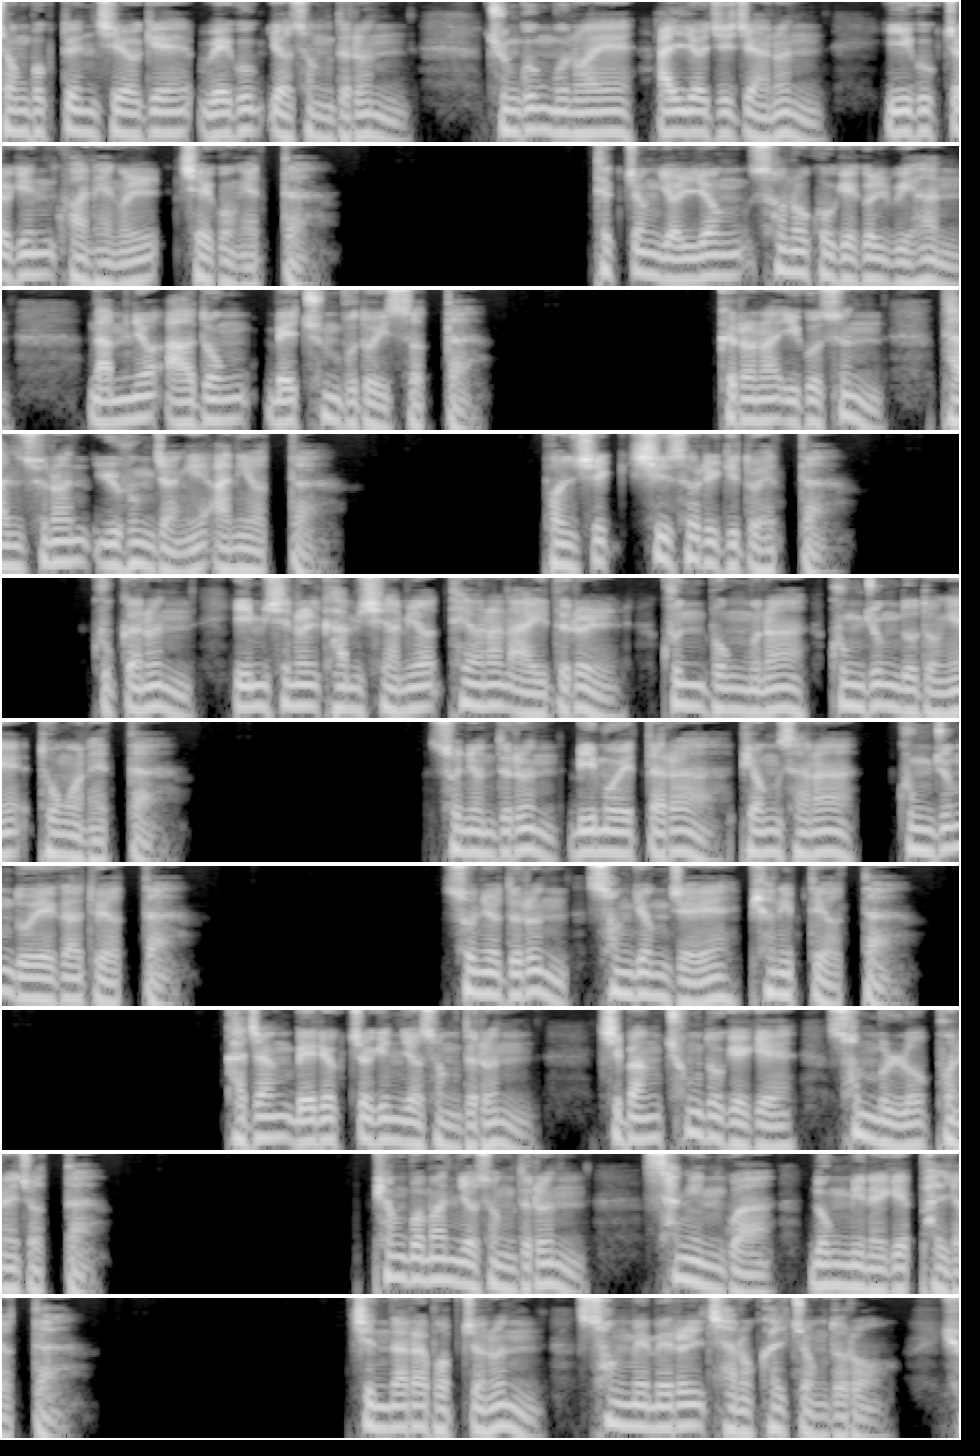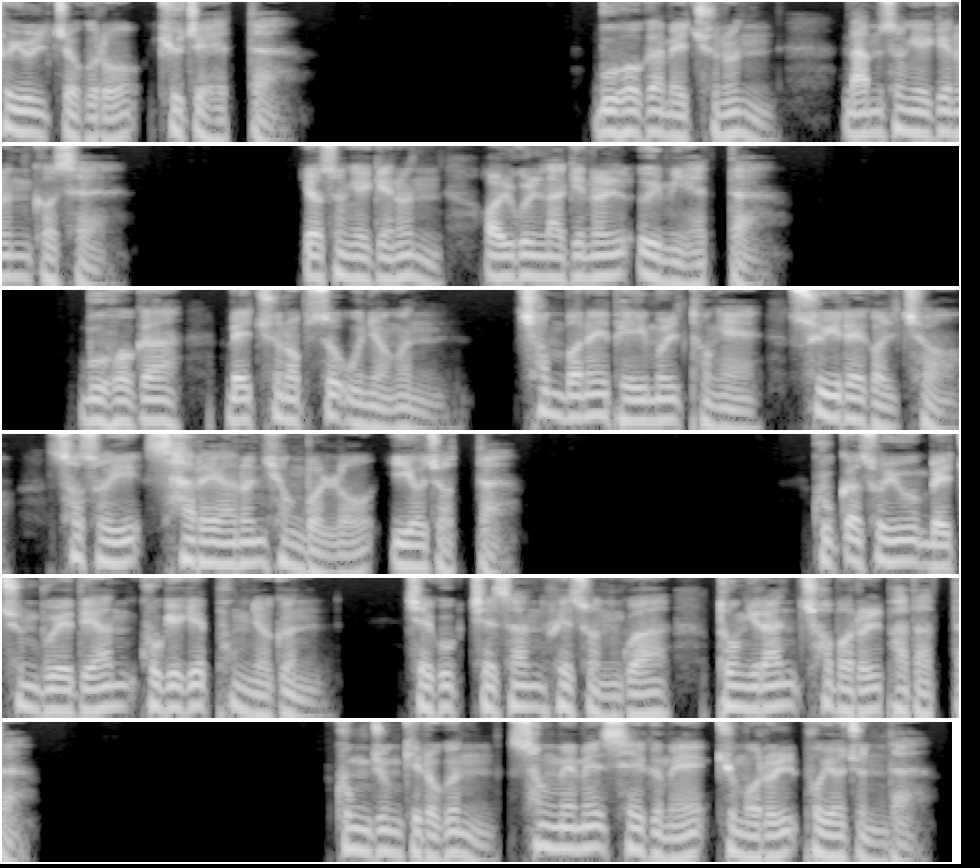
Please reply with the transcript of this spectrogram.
정복된 지역의 외국 여성들은 중국 문화에 알려지지 않은 이국적인 관행을 제공했다. 특정 연령 선호 고객을 위한 남녀 아동 매춘부도 있었다. 그러나 이곳은 단순한 유흥장이 아니었다. 번식 시설이기도 했다. 국가는 임신을 감시하며 태어난 아이들을 군 복무나 궁중 노동에 동원했다. 소년들은 미모에 따라 병사나 궁중 노예가 되었다. 소녀들은 성경제에 편입되었다. 가장 매력적인 여성들은 지방 총독에게 선물로 보내졌다. 평범한 여성들은 상인과 농민에게 팔렸다. 진나라 법조는 성매매를 잔혹할 정도로 효율적으로 규제했다. 무허가 매춘은 남성에게는 거세, 여성에게는 얼굴 낙인을 의미했다. 무허가 매춘업소 운영은 천번의 배임을 통해 수일에 걸쳐 서서히 살해하는 형벌로 이어졌다. 국가 소유 매춘부에 대한 고객의 폭력은 제국 재산 훼손과 동일한 처벌을 받았다. 궁중 기록은 성매매 세금의 규모를 보여준다.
